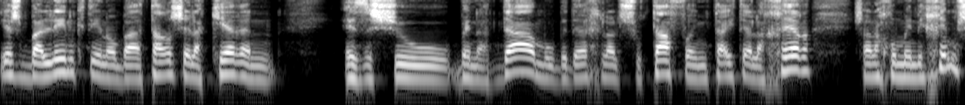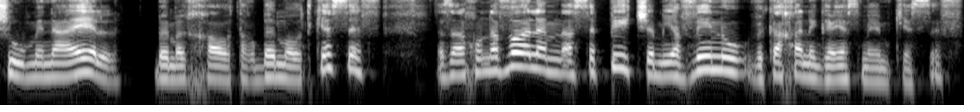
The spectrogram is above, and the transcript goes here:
יש בלינקדאין או באתר של הקרן איזשהו בן אדם הוא בדרך כלל שותף או עם טייטל אחר שאנחנו מניחים שהוא מנהל במרכאות הרבה מאוד כסף אז אנחנו נבוא אליהם נעשה פיץ' שהם יבינו וככה נגייס מהם כסף.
